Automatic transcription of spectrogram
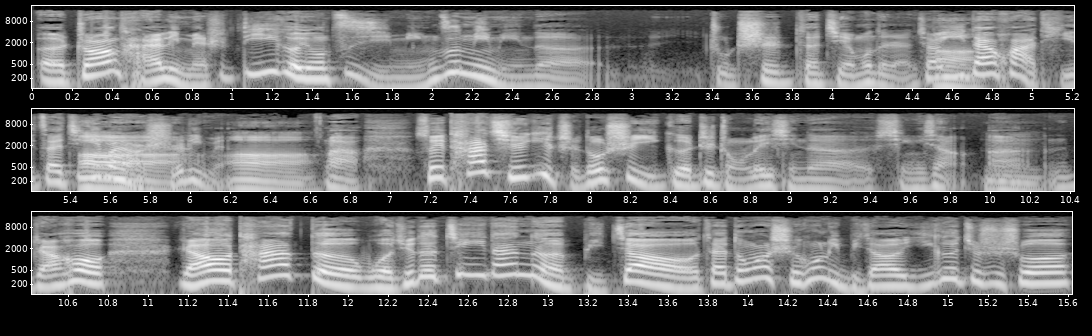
呃中央台里面是第一个用自己名字命名的主持的节目的人，叫啊一丹话题，在《经济半小时》里面。啊啊，所以他其实一直都是一个这种类型的形象啊。嗯然后，然后他的，我觉得金一丹呢，比较在东方时空里比较一个就是说。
